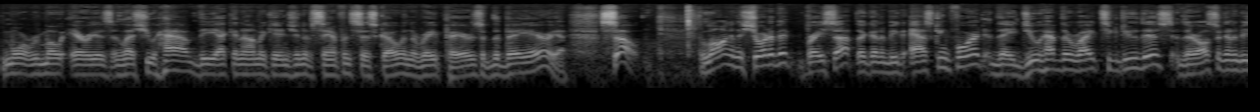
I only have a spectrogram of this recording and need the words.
more remote areas unless you have the economic engine of San Francisco and the ratepayers of the Bay Area. So, long and the short of it, brace up. They're going to be asking for it. They do have the right to do this. They're also going to be,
